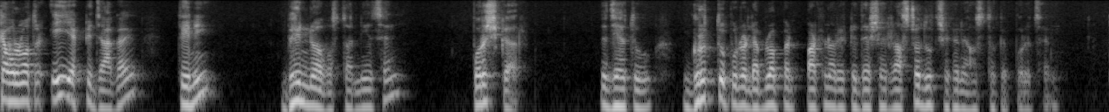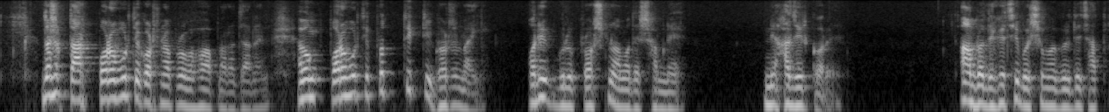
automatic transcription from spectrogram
কেবলমাত্র এই একটি জায়গায় তিনি ভিন্ন অবস্থান নিয়েছেন। পরিষ্কার, যেহেতু গুরুত্বপূর্ণ ডেভেলপমেন্ট পার্টনার একটি দেশের রাষ্ট্রদূত সেখানে হস্তক্ষেপ করেছেন। দর্শক, তার পরবর্তী ঘটনা প্রবাহ আপনারা জানেন এবং পরবর্তী প্রত্যেকটি ঘটনাই অনেকগুলো প্রশ্ন আমাদের সামনে হাজির করে। আমরা দেখেছি বৈষম্য বিরোধী ছাত্র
